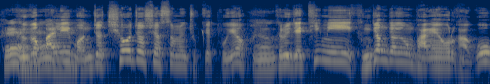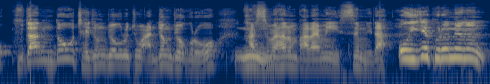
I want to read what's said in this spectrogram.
그래. 그거 빨리 먼저 치워주셨으면 좋겠고요. 어. 그리고 이제 팀이 긍정적인 방향으로 가고 구단도 재정적으로 좀 안정적으로 음. 갔으면 하는 바람이 있습니다. 어 이제 그러면은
